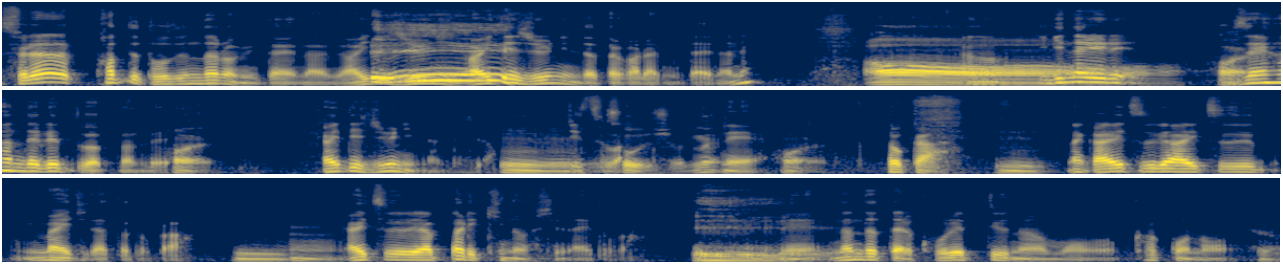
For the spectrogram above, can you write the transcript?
それは勝って当然だろうみたいな。相手10人、えー相手10人だったからみたいなね。ああのあいきなりはい。前半でレッドだったんで、はい。相手10人なんですよ、うん実は。そうでしょうね。ねはとかいうん。なんかあいつがあいついまいちだったとか、ううん。ん、あいつやっぱり機能してないとか、ええねなんだったらこれっていうのはもう過去のうん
